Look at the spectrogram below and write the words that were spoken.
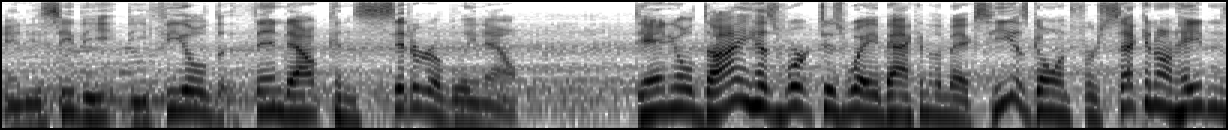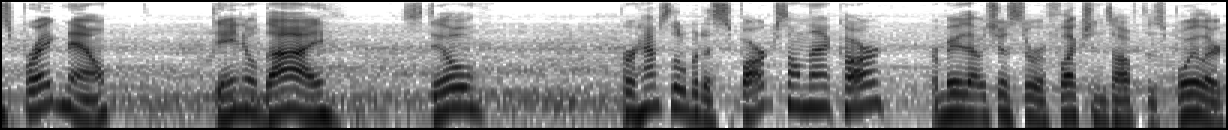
And you see the, the field thinned out considerably now. Daniel Dye has worked his way back into the mix. He is going for second on Hayden Sprague now. Daniel Dye still perhaps a little bit of sparks on that car, or maybe that was just the reflections off the spoiler.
